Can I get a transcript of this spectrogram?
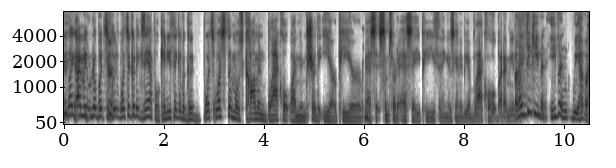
like I mean, no, but it's a good. What's a good example? Can you think of a good? What's what's the most common black hole? I mean, I'm sure the ERP or some sort of SAP thing is going to be a black hole, but I mean, but I think even even we have a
